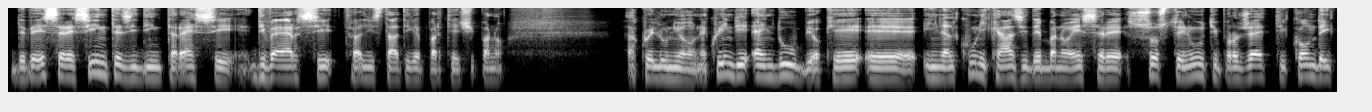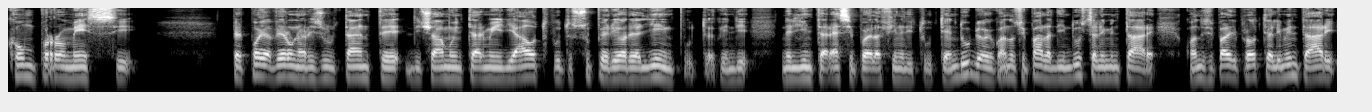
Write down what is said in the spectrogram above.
deve essere sintesi di interessi diversi tra gli stati che partecipano a quell'unione. Quindi è indubbio che eh, in alcuni casi debbano essere sostenuti progetti con dei compromessi per poi avere una risultante, diciamo, in termini di output superiore agli input, quindi negli interessi poi alla fine di tutti. È indubbio che quando si parla di industria alimentare, quando si parla di prodotti alimentari,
